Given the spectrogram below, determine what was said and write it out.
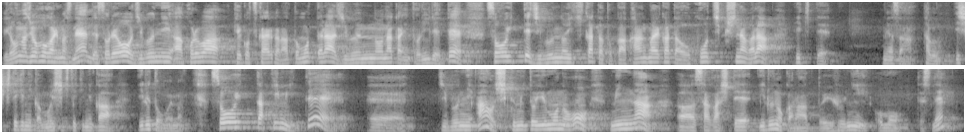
いろんな情報がありますね。で、それを自分に、あ、これは結構使えるかなと思ったら、自分の中に取り入れて、そう言って自分の生き方とか考え方を構築しながら生きて、皆さん多分意識的にか無意識的にかいると思います。そういった意味で、えー自分に合う仕組みというものをみんな探しているのかなというふうに思うんですね。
